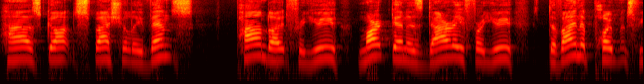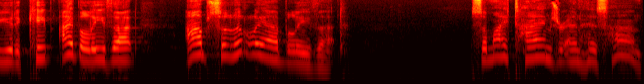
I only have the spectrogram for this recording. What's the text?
has got special events panned out for you, marked in his diary for you, divine appointments for you to keep? I believe that. Absolutely, I believe that. So my times are in his hand.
